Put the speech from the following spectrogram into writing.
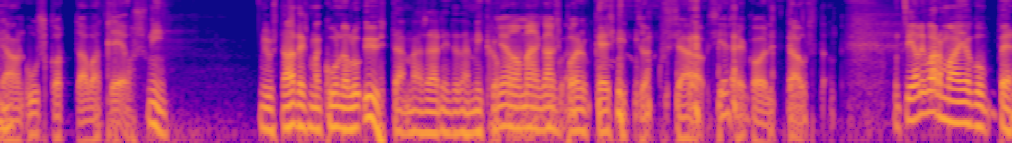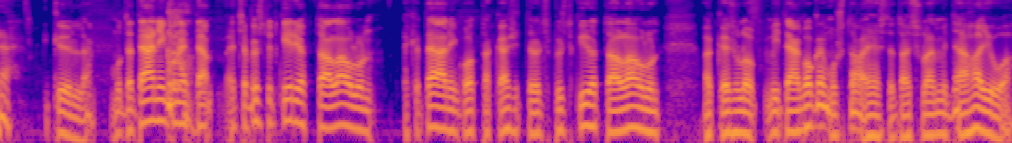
tämä on uskottava teos. Niin. Just, anteeksi, mä en kuunnellut yhtään, mä säädin tätä mikrofonia. Joo, mä en kanssa voinut keskittyä, kun sä siellä sekoilit taustalta. Mutta siellä oli varmaan joku perä. Kyllä, mutta tämä niin kuin, että, että sä pystyt kirjoittamaan laulun, ehkä tämä niin ottaa käsittelyyn, että sä pystyt kirjoittamaan laulun, vaikka ei sulla ole mitään kokemusta aiheesta tai sulla ei ole mitään hajua,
